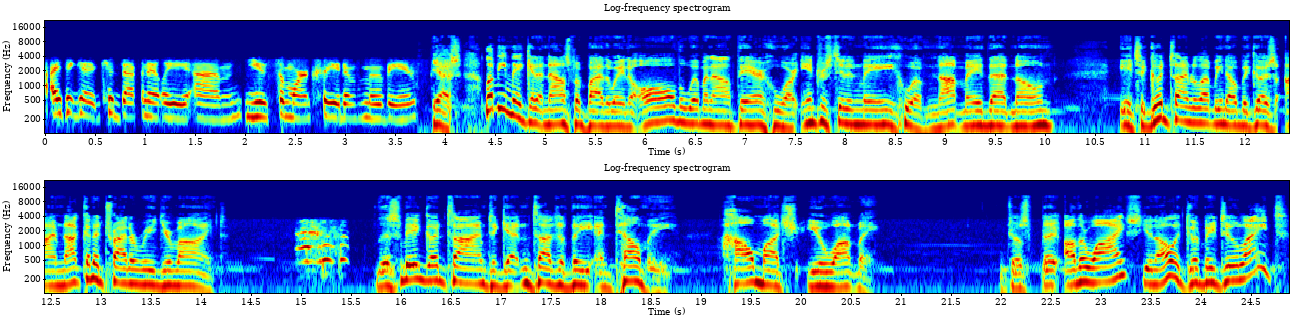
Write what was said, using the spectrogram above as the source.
i think it could definitely um use some more creative movies Yes. Let me make an announcement, by the way, to all the women out there who are interested in me, who have not made that known. It's a good time to let me know because I'm not going to try to read your mind. This would be a good time to get in touch with me and tell me how much you want me. Just otherwise, you know, it could be too late.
